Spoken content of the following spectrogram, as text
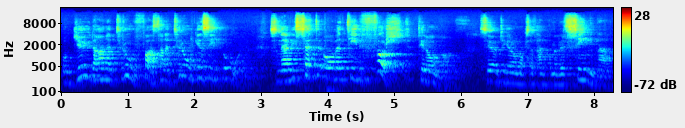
Och Gud han är trofast, han är trogen sitt ord. Så när vi sätter av en tid först till honom, så är jag övertygad om också att han kommer välsigna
